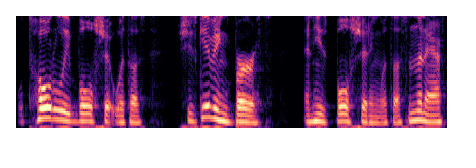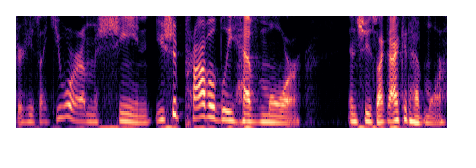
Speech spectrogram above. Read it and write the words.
will totally bullshit with us. She's giving birth and he's bullshitting with us. And then after, he's like, You are a machine. You should probably have more. And she's like, I could have more.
